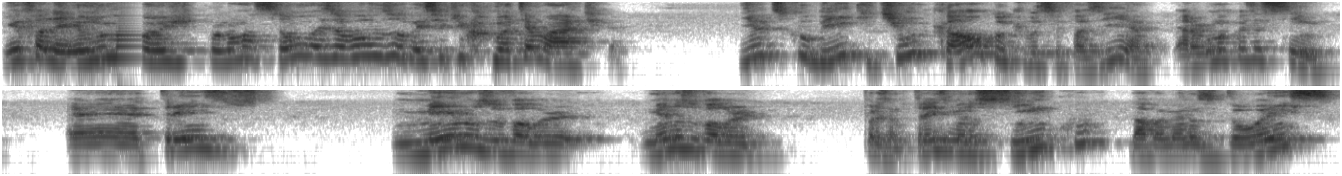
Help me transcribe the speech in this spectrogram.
e eu falei, eu não manjo de programação, mas eu vou resolver isso aqui com matemática. E eu descobri que tinha um cálculo que você fazia, era alguma coisa assim, é, 3 menos o valor, menos o valor, por exemplo, 3 menos 5 dava menos 2,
